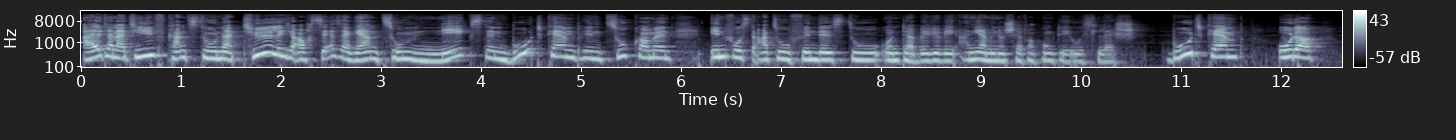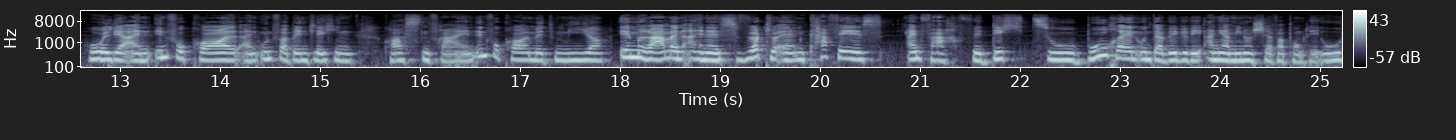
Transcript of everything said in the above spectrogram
Alternativ kannst du natürlich auch sehr, sehr gern zum nächsten Bootcamp hinzukommen. Infos dazu findest du unter www.anja-scheffer.eu slash Bootcamp oder hol dir einen Infocall, einen unverbindlichen, kostenfreien Infocall mit mir im Rahmen eines virtuellen Kaffees einfach für dich zu buchen unter www.anja-scheffer.eu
